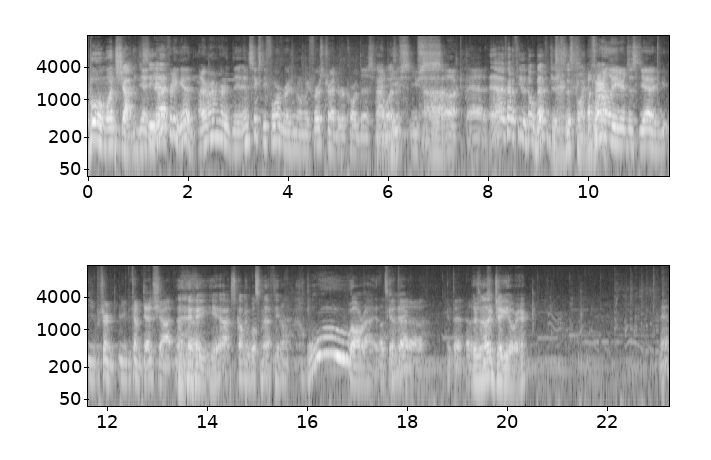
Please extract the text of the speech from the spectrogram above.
Boom, one shot. Did you Yeah, see you that? were pretty good. I remember the N64 version when we first tried to record this. I Man, wasn't. you, you Ah. sucked bad at Yeah. I've had a few adult beverages at this point. as well. Apparently, you're just yeah. You, you turn you become dead shot. when, uh, yeah, just call me Will Smith, you know. Woo! All right, let's get get that. Uh, get that. Other There's piece. another jiggy over here. Man,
